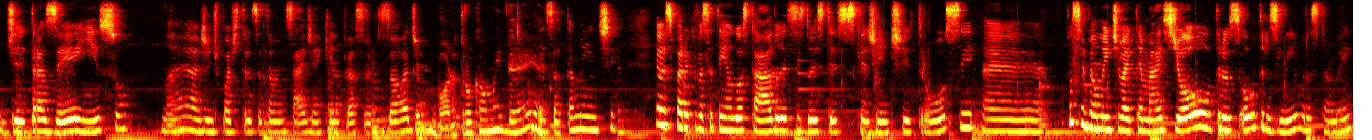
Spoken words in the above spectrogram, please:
de trazer isso. Né? A gente pode trazer tua mensagem aqui no próximo episódio. Bora trocar uma ideia. Exatamente. Eu espero que você tenha gostado desses dois textos que a gente trouxe. É... Possivelmente vai ter mais de outros, outros livros também.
